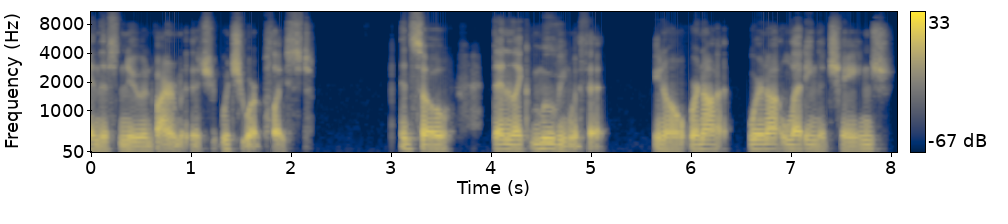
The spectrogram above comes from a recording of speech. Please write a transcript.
in this new environment that you, which you are placed. And so then like moving with it, you know, we're not we're not letting the change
